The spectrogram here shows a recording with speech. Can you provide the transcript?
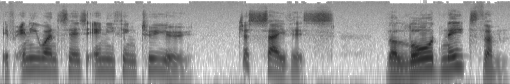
If anyone says anything to you, just say this The Lord needs them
